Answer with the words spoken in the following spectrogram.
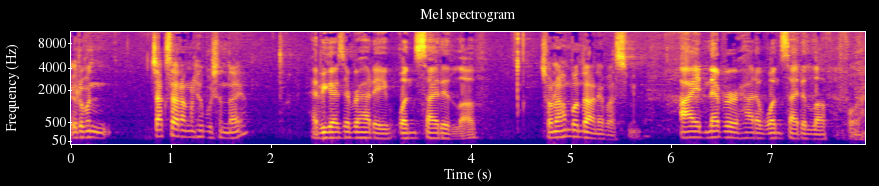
여러분 짝사랑을 해보셨나요? Have you guys ever had a one-sided love? 저는 한 번도 안 해봤습니다. I had never had a one-sided love before.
